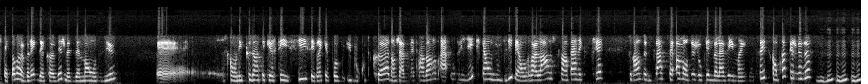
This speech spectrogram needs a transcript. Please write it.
c'était comme un break de COVID. Je me disais, mon Dieu, euh, est-ce qu'on est plus en sécurité ici? C'est vrai qu'il n'y a pas eu beaucoup de cas, donc j'avais tendance à oublier. Puis quand on oublie, ben on relâche sans faire exprès tu rentres d'une place, tu fais, oh mon Dieu, j'ai oublié de me laver les mains. Tu sais, tu comprends ce que je veux dire? Mm-hmm, mm-hmm, mm-hmm.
